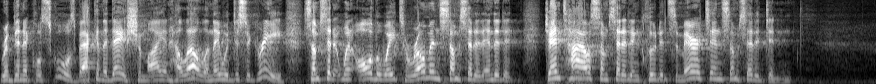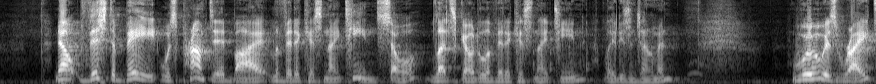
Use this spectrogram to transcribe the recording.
rabbinical schools back in the day, Shammai and Hillel, and they would disagree. Some said it went all the way to Romans, some said it ended at Gentiles, some said it included Samaritans, some said it didn't. Now, this debate was prompted by Leviticus 19. So let's go to Leviticus 19, ladies and gentlemen. Woo is right.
